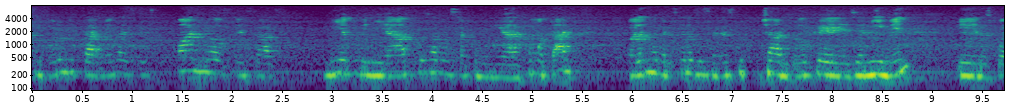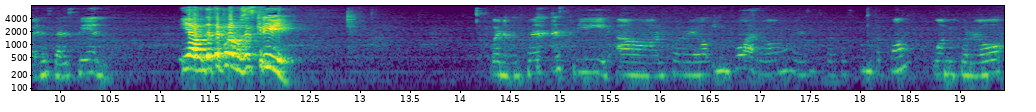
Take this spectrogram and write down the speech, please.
ti por invitarnos a este espacio. Bienvenida pues, a nuestra comunidad como tal. Todas las mujeres que nos estén escuchando, que se animen, y nos pueden estar escribiendo. ¿Y a dónde te podemos escribir? Bueno, nos pueden escribir al correo info arroba mujeresexpertas.com o a mi correo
